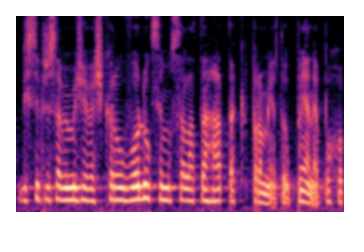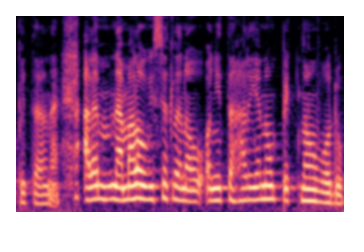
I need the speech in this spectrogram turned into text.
Když si představím, že veškerou vodu si musela tahat, tak pro mě to úplně nepochopitelné. Ale na malou vysvětlenou, oni tahali jenom pitnou vodu.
